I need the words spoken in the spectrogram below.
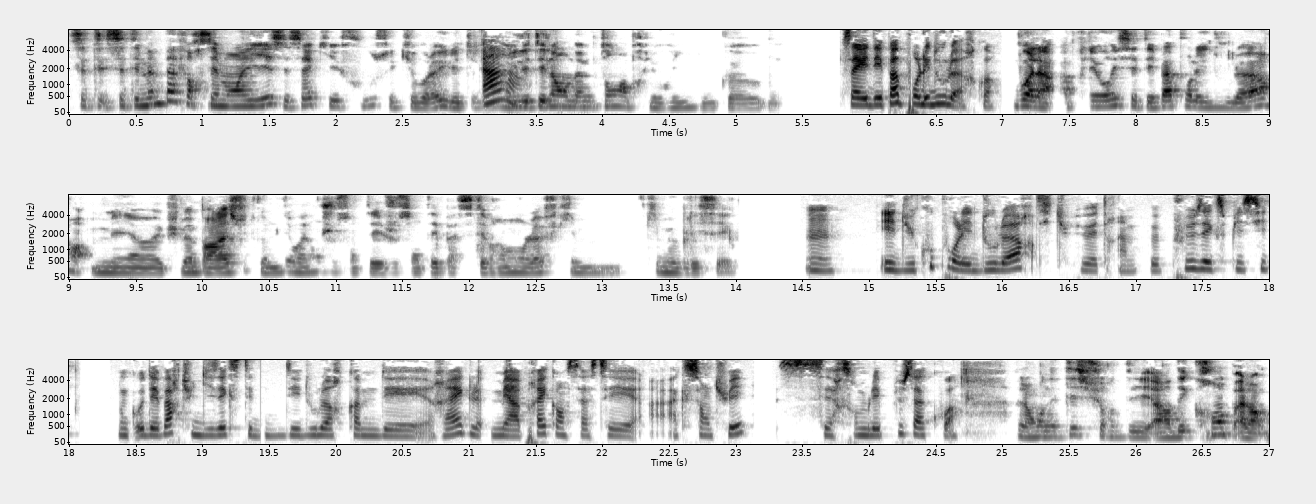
C'était même pas forcément lié, c'est ça qui est fou, c'est que voilà, il était, ah. il était là en même temps, a priori, donc euh, bon. Ça aidait pas pour les douleurs, quoi. Voilà, a priori, c'était pas pour les douleurs, mais euh, et puis même par la suite, comme dit, ouais, non, je sentais, je sentais pas. C'était vraiment l'œuf qui me, qui me blessait. Mmh. Et du coup, pour les douleurs, si tu peux être un peu plus explicite. Donc au départ, tu disais que c'était des douleurs comme des règles, mais après, quand ça s'est accentué, ça ressemblait plus à quoi? Alors on était sur des, crampes, alors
